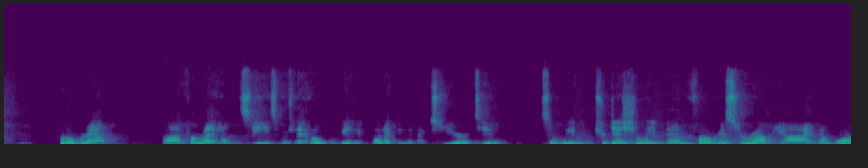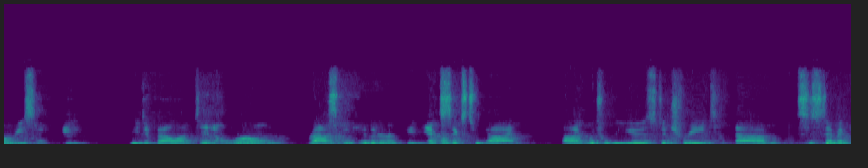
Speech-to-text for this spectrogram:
program uh, for retinal disease, which I hope will be in the clinic in the next year or two. So we've traditionally been focused around the eye. Now, more recently, we developed an oral RASP inhibitor, ADX629, uh, which will be used to treat um, systemic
